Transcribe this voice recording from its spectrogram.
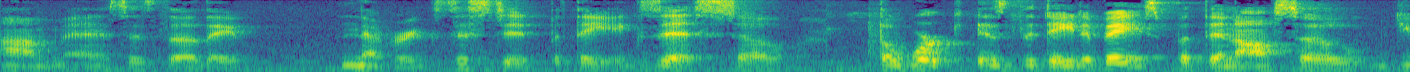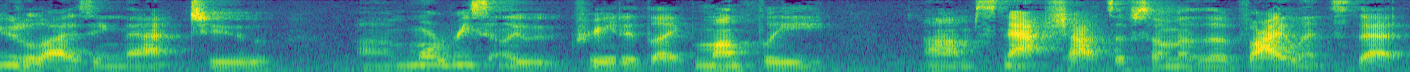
um, and it's as though they've never existed, but they exist. So the work is the database, but then also utilizing that to. Um, more recently, we've created like monthly um, snapshots of some of the violence that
